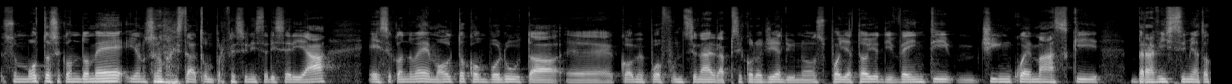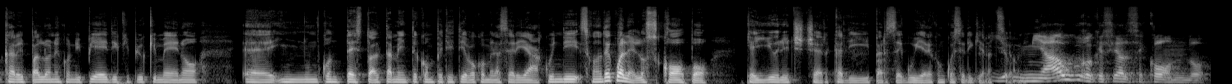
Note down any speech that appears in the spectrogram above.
sono molto secondo me, io non sono mai stato un professionista di Serie A e secondo me è molto convoluta eh, come può funzionare la psicologia di uno spogliatoio di 25 maschi bravissimi a toccare il pallone con i piedi, chi più chi meno, eh, in un contesto altamente competitivo come la Serie A. Quindi, secondo te, qual è lo scopo che Juric cerca di perseguire con queste dichiarazioni? Io mi auguro che sia il secondo,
